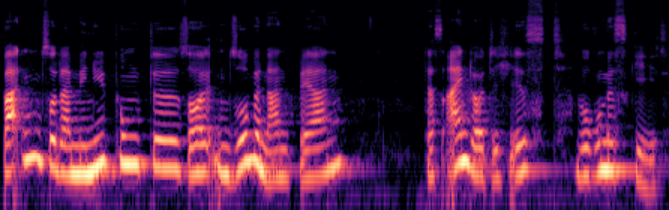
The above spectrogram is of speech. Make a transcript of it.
Buttons oder Menüpunkte sollten so benannt werden, dass eindeutig ist, worum es geht.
